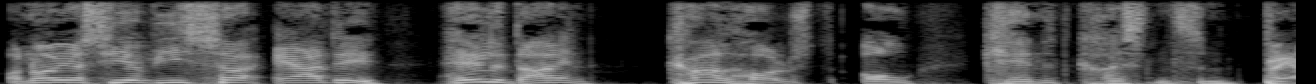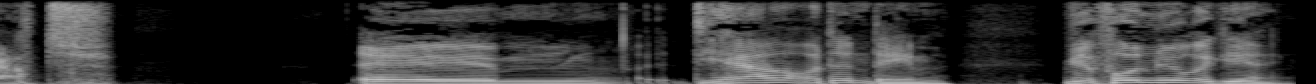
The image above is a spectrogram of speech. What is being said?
Og når jeg siger vi, så er det Helle Dein, Karl Holst og Kenneth Christensen Bert. Øh, de herrer og den dame. Vi har fået en ny regering.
